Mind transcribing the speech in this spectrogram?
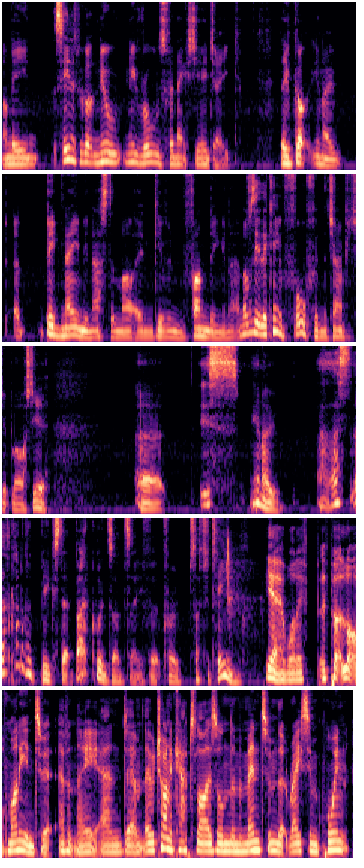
I mean, seeing as we've got new new rules for next year, Jake, they've got you know a big name in Aston Martin given funding and that, and obviously they came fourth in the championship last year. Uh, it's you know that's that's kind of a big step backwards, I'd say, for for such a team. Yeah, well, they've they've put a lot of money into it, haven't they? And um, they were trying to capitalise on the momentum that Racing Point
